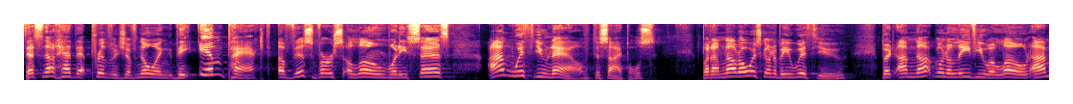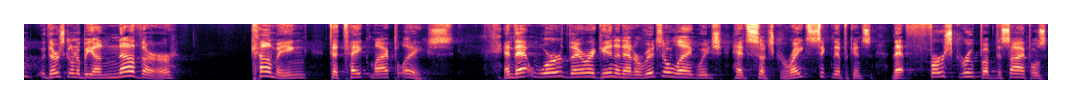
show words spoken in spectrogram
that's not had that privilege of knowing the impact of this verse alone when he says, I'm with you now, disciples, but I'm not always going to be with you, but I'm not going to leave you alone. I'm, there's going to be another coming to take my place. And that word there again in that original language had such great significance. That first group of disciples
